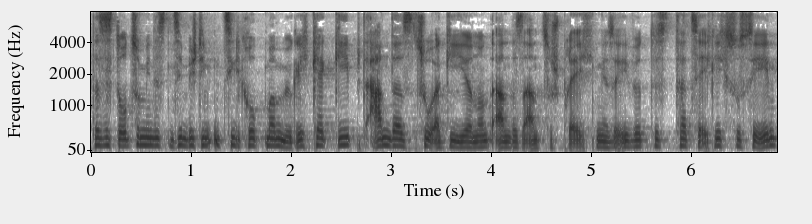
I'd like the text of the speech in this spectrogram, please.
dass es dort zumindest in bestimmten Zielgruppen eine Möglichkeit gibt, anders zu agieren und anders anzusprechen. Also ich würde das tatsächlich so sehen,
